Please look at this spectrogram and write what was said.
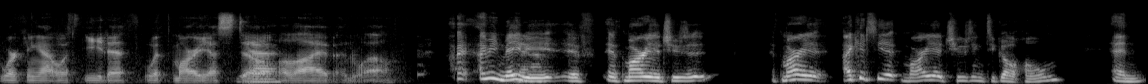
working out with Edith, with Maria still Yeah. alive and well. I, I mean, maybe if if Maria chooses, if Maria, I could see it. Maria choosing to go home, and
